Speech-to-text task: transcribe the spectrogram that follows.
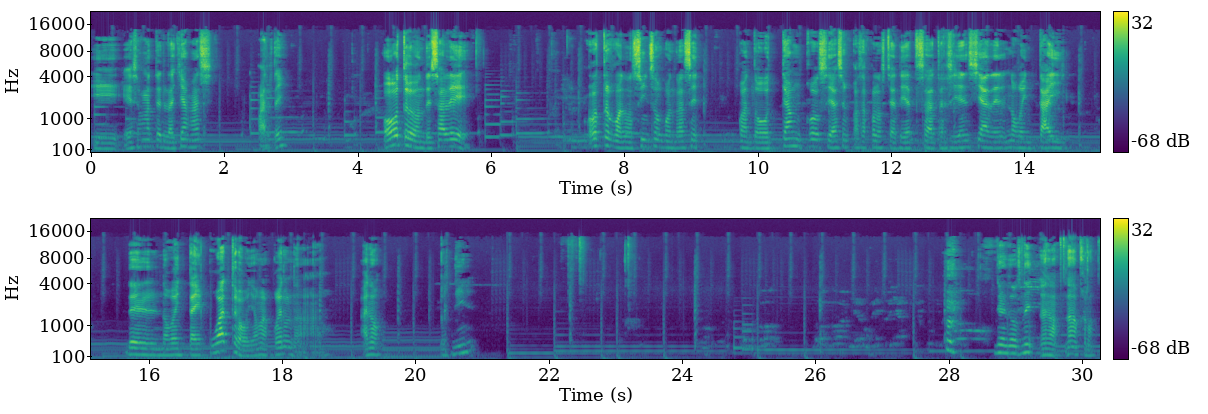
Y eso antes de las llamas, aparte. Otro donde sale otro con los Simpsons cuando hacen cuando Tanko se hacen pasar por los candidatos a la presidencia del 90 y, del 94, ya me acuerdo. Ah, no. 2000 del 2000, no, no, no, perdón.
